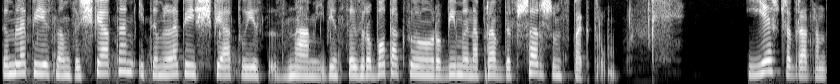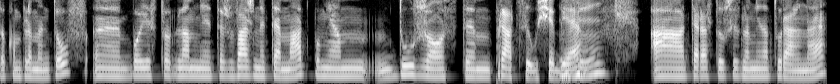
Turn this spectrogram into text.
tym lepiej jest nam ze światem i tym lepiej światu jest z nami. Więc to jest robota, którą robimy naprawdę w szerszym spektrum. I jeszcze wracam do komplementów, y, bo jest to dla mnie też ważny temat, bo miałam dużo z tym pracy u siebie, Mhm. A teraz to już jest dla mnie naturalne.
